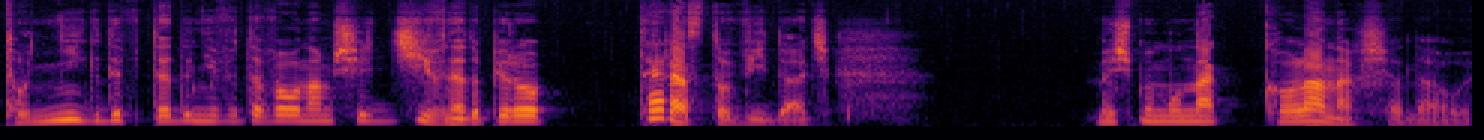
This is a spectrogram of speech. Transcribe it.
to nigdy wtedy nie wydawało nam się dziwne. Dopiero teraz to widać. Myśmy mu na kolanach siadały.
